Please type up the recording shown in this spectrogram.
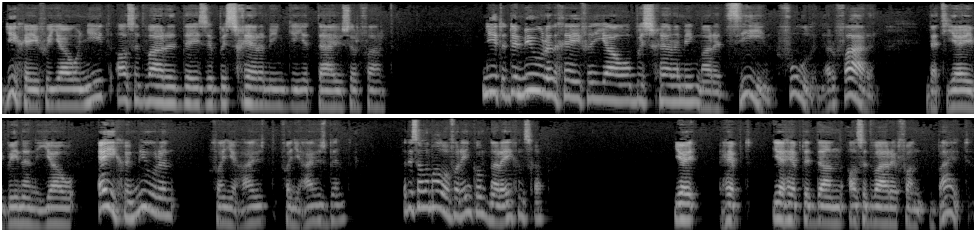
Die geven jou niet als het ware deze bescherming die je thuis ervaart. Niet de muren geven jou bescherming, maar het zien, voelen, ervaren, dat jij binnen jouw eigen muren van je huis, van je huis bent. Het is allemaal overeenkomt naar eigenschap. Jij hebt, je hebt het dan als het ware van buiten.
